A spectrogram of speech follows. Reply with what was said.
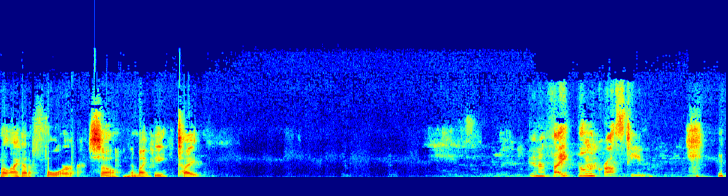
Well, I got a four, so it might be tight. Gonna fight the lacrosse team. it's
